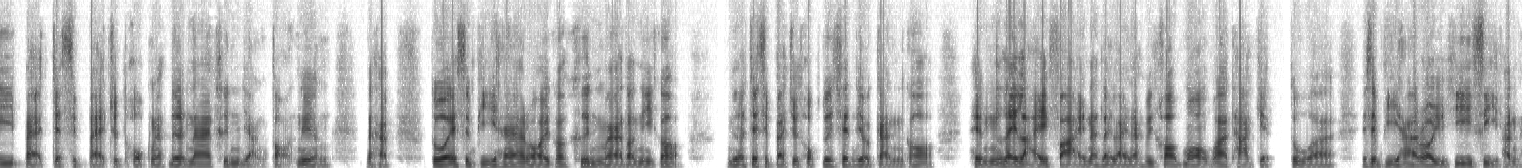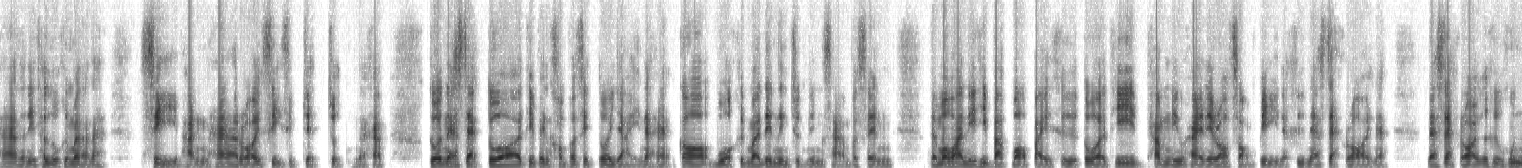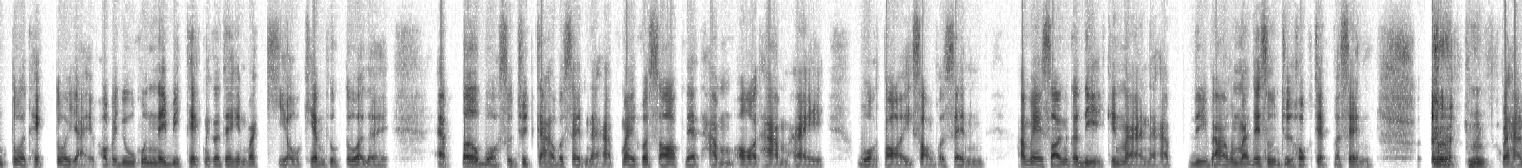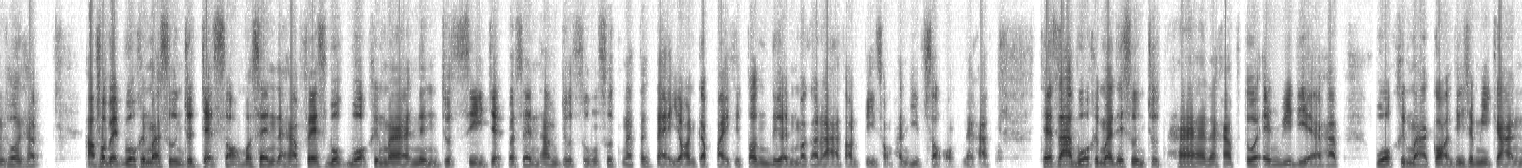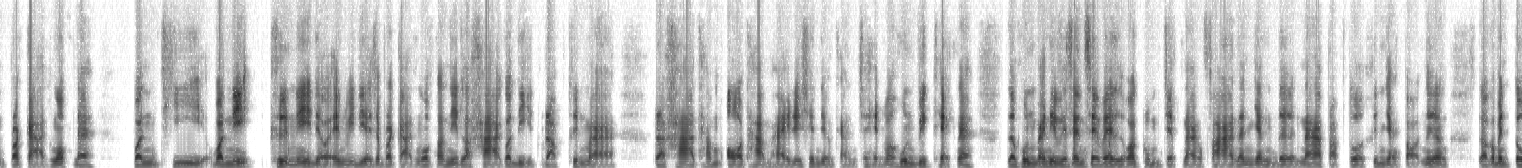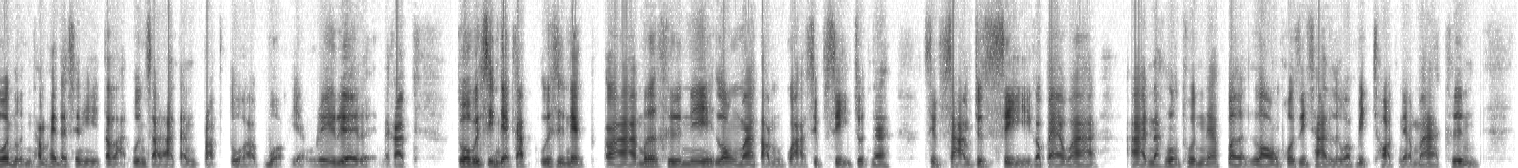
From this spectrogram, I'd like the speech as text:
878.6นะเดินหน้าขึ้นอย่างต่อเนื่องนะครับ ตัว S&P 500 ก็ขึ้นมาตอนนี้ก็เหนือ 78.6 ด้วยเช่นเดียวกันก็เห็นหลาย ๆ ฝ่ายนะหลาย ๆนักวิเคราะห์มองว่า Target ตัว S&P 500 อยู่ที่ 4,500 ตอนนี้ทะลุขึ้นมาแล้วนะ 4,547 จุดนะครับ ตัว NASDAQ ตัวที่เป็นคอมโพสิตตัวใหญ่นะฮะก็บวกขึ้นมาได้ 1.13%แต่เมื่อวานนี้ที่ปั๊บบอกไปคือตัวที่ทำนิวไฮในรอบ 2 ปีนะคือ NASDAQ ร้อยนะ NASDAQ ร้อยก็คือหุ้นตัวเทคตัวใหญ่ พอไปดูหุ้นใน Big Tech เนี่ยก็จะเห็นว่าเขียวเข้มทุกตัวเลย Apple บวก 0.9%นะครับ Microsoft เนี่ยทำ all time high บวกต่ออีก2% Amazon ก็ดีดขึ้นมานะครับ ดีบาวขึ้นมาได้ 0.67%ประธานโทษครับ Alphabet บวกขึ้นมา 0.72%นะครับ Facebook บวกขึ้นมา 1.47%ทำจุดสูงสุดนับตั้งแต่ย้อนกลับไปคือต้นเดือนมกราตอนปี 2022 นะครับ Tesla บวกขึ้นมาได้ 0.5 นะครับ ตัว Nvidia ครับ บวกขึ้นมาก่อนที่จะมีการประกาศงบนะ วันที่วันนี้คืนนี้เดี๋ยว Nvidia จะประกาศงบตอนนี้ราคาก็ดีดรับขึ้นมา ราคาทำ all time high ด้วยเช่นเดียวกัน จะเห็นว่าหุ้น Big Tech นะ แล้วหุ้น Magnificent Seven หรือว่ากลุ่ม 7 นางฟ้านั้นยังเดินหน้าปรับตัวขึ้นอย่างต่อเนื่อง แล้วก็เป็นตัวหนุนทำให้ดัชนีตลาดหุ้นสหรัฐนั้นปรับตัวบวกอย่างเรื่อย ๆ เลยนะครับ ตัว Wix Index ครับ Wix Index เมื่อคืนนี้ลงมาต่ำกว่า 14 จุดนะ13.4 ก็แปลว่านักลงทุนเนี่ยเปิด long position หรือว่า bid short เนี่ยมากขึ้น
